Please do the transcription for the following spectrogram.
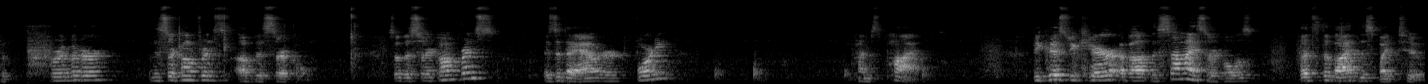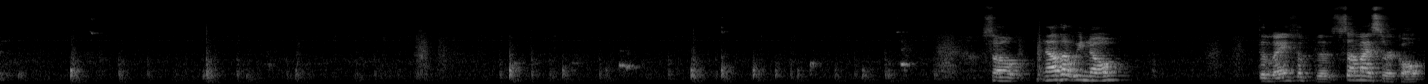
the perimeter, the circumference of the circle. So the circumference is the diameter 40 times pi. Because we care about the semicircles, let's divide this by 2. So now that we know the length of the semicircle,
